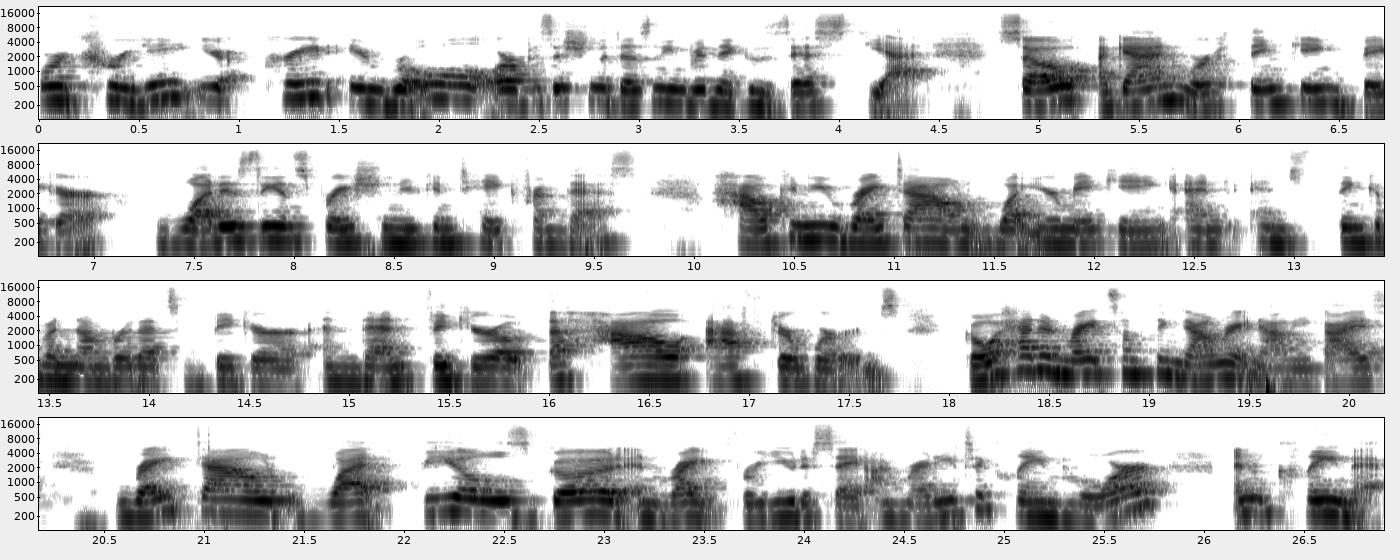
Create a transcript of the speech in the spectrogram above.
or create your create a role or a position that doesn't even exist yet. So again, we're thinking bigger what is the inspiration you can take from this? How can you write down what you're making and and think of a number that's bigger and then figure out the how afterwards? Go ahead and write something down right now you guys. Write down what feels good and right for you to say i'm ready to claim more and claim it.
